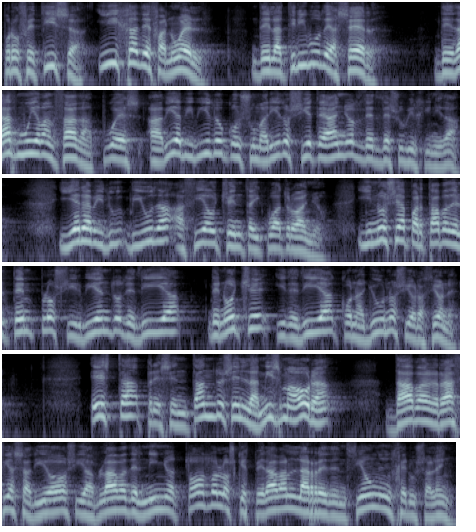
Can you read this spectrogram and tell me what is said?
profetisa, hija de Fanuel, de la tribu de Aser, de edad muy avanzada, pues había vivido con su marido siete años desde su virginidad, y era viuda hacía 84 años y no se apartaba del templo sirviendo de día, de noche y de día con ayunos y oraciones. Esta, presentándose en la misma hora, daba gracias a Dios y hablaba del niño a todos los que esperaban la redención en Jerusalén.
